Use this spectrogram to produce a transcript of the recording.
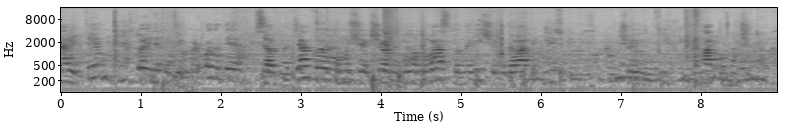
навіть тим, хто і не хотів приходити, все одно дякую, тому що якщо не було б вас, то навіщо видавати книжки, якщо їх нема кому читати.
